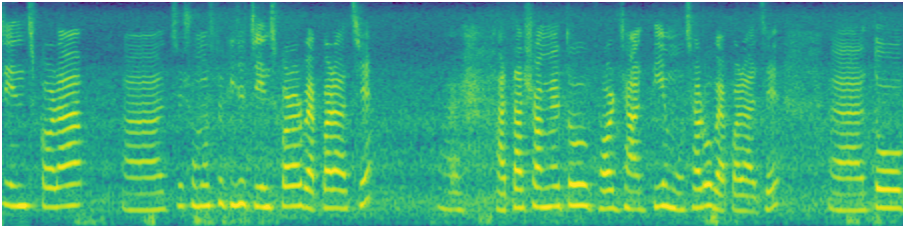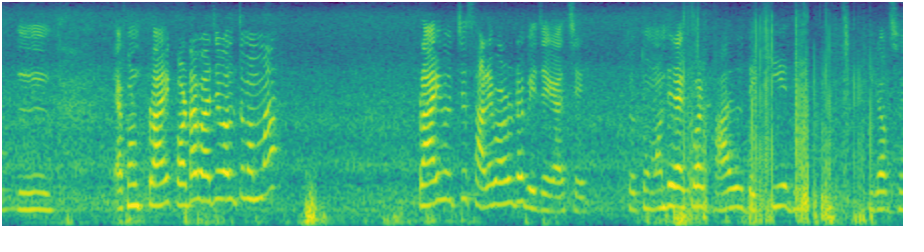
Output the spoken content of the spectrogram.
চেঞ্জ করা যে সমস্ত কিছু চেঞ্জ করার ব্যাপার আছে। আর তার সঙ্গে তো ঘর ঝাঁট দিয়ে মোছারও ব্যাপার আছে। তো এখন প্রায় কটা বাজে বলতো মাম্মা? প্রায় হচ্ছে সাড়ে বারোটা বেজে গেছে। তো তোমাদের একবার হাল দেখিয়ে দিই ঠিক আছে।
